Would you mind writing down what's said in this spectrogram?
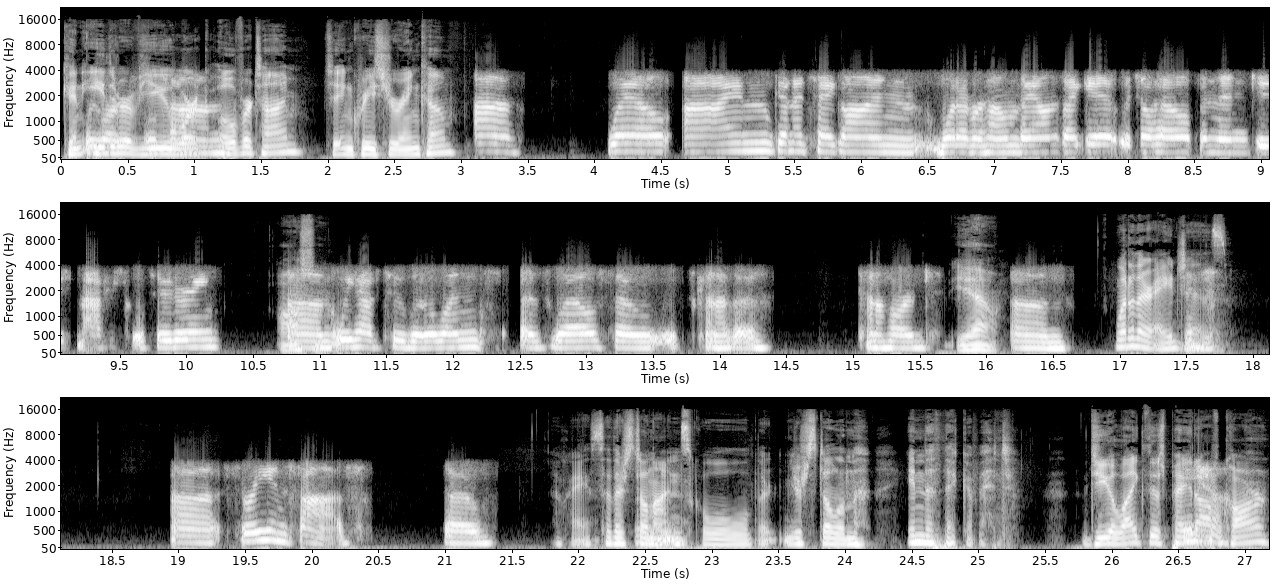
Can either of you work overtime to increase your income? Uh, well, I'm going to take on whatever homebounds I get, which will help, and then do some after school tutoring. Awesome. Um, we have two little ones as well, so it's kind of a kind of hard. yeah. Um, What are their ages? uh, three and five. So Okay, so they're still not in school. They're, you're still in the in the thick of it. Do you like this paid Yeah. off car?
